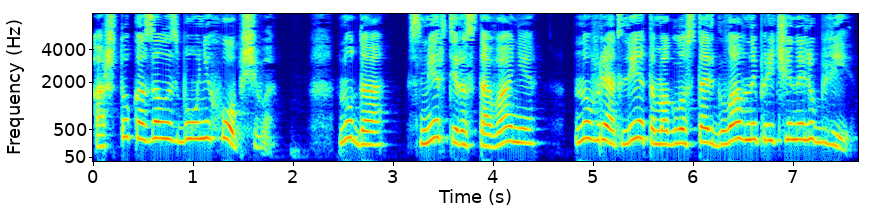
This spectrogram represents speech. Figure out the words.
А что, казалось бы, у них общего? Ну да, смерть и расставание, но вряд ли это могло стать главной причиной любви.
